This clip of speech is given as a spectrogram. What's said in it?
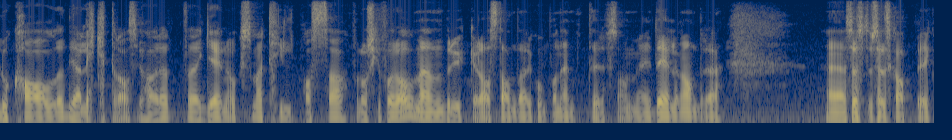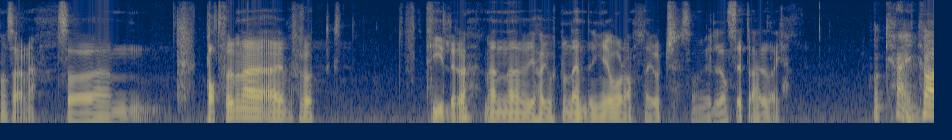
lokale dialekter. Altså vi har et eh, Genox som er tilpassa for norske forhold, men bruker da standardkomponenter som vi deler med andre eh, søsterselskap i konsernet. Så eh, plattformen er, er for så vidt tidligere, men eh, vi har gjort noen endringer i år da, det er gjort, som vi lanserte her i dag. Ok, hva,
